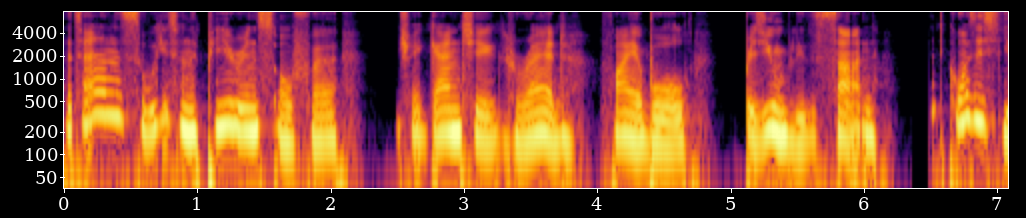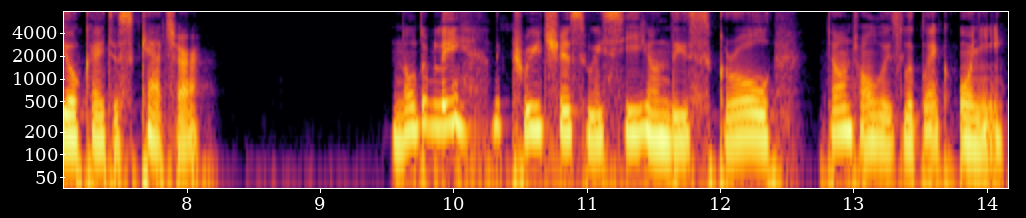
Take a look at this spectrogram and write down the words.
that ends with an appearance of a gigantic red fireball, presumably the sun, that causes yokai to scatter. Notably, the creatures we see on this scroll don't always look like Oni.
